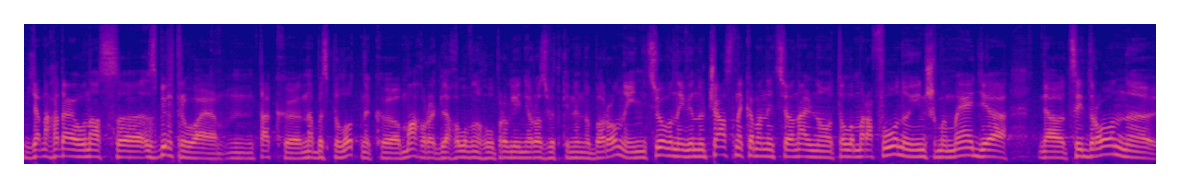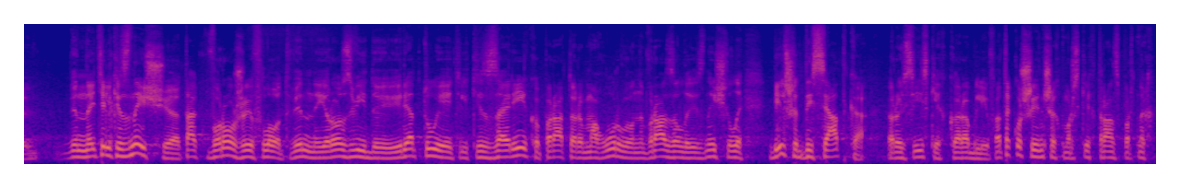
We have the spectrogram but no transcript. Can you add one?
Я нагадаю, у нас е, збір триває так е, на безпілотник е, Магора для головного управління розвідки Міноборони. Ініційований він учасниками національного телемарафону іншими медіа. Цей дрон. Він не тільки знищує так ворожий флот, він і розвідує, і рятує. Тільки за рік оператори Магур вони вразили і знищили більше десятка російських кораблів, а також інших морських транспортних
